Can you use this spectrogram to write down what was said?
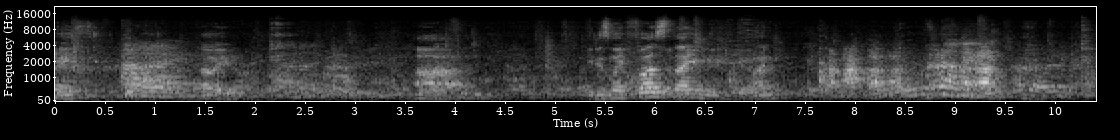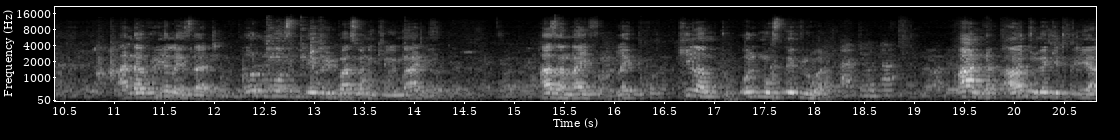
guys. How are you? Uh, it is my first time in Kilimani. and I've realized that almost every person in Kilimani has an iPhone. Like kila almost everyone. And I want to make it clear,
